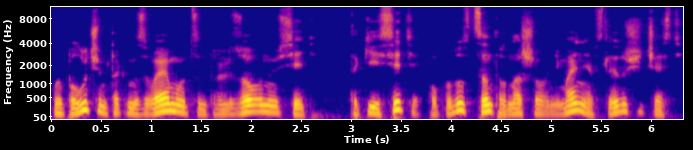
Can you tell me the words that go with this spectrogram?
Мы получим так называемую централизованную сеть. Такие сети попадут в центр нашего внимания в следующей части.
